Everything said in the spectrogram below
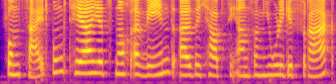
Vom Zeitpunkt her jetzt noch erwähnt, also ich habe sie Anfang Juli gefragt.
